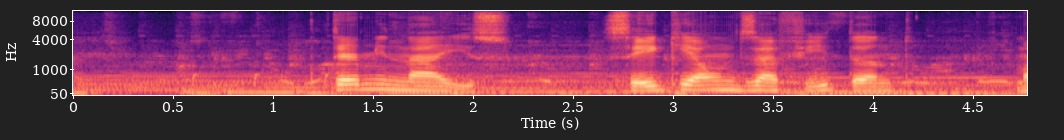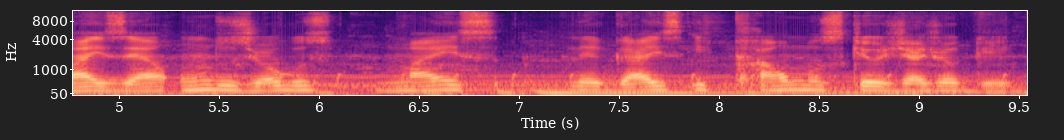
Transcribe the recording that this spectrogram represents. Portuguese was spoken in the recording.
terminar isso. Sei que é um desafio tanto, mas é um dos jogos mais legais e calmos que eu já joguei.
